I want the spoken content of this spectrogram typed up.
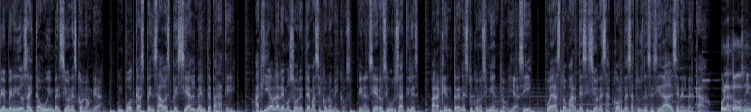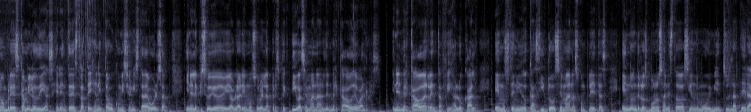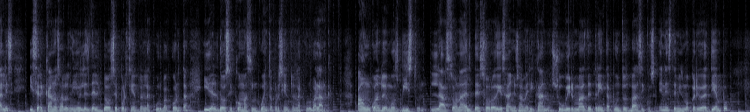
Bienvenidos a Itaú Inversiones Colombia, un podcast pensado especialmente para ti. Aquí hablaremos sobre temas económicos, financieros y bursátiles para que entrenes tu conocimiento y así puedas tomar decisiones acordes a tus necesidades en el mercado. Hola a todos, mi nombre es Camilo Díaz, gerente de estrategia en Itaú Comisionista de Bolsa, y en el episodio de hoy hablaremos sobre la perspectiva semanal del mercado de valores. En el mercado de renta fija local hemos tenido casi dos semanas completas en donde los bonos han estado haciendo movimientos laterales y cercanos a los niveles del 12% en la curva corta y del 12,50% en la curva larga. Aun cuando hemos visto la zona del tesoro 10 años americano subir más de 30 puntos básicos en este mismo periodo de tiempo,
